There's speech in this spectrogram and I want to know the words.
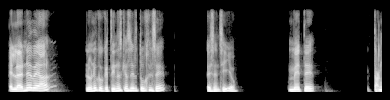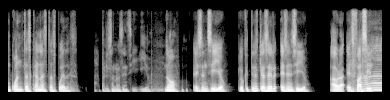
en la NBA, lo único que tienes que hacer tú, GC, es sencillo. Mete tan cuantas canastas puedes. Ah, Pero eso no es sencillo. No, es sencillo. Lo que tienes que hacer es sencillo. Ahora, ¿es fácil? Ah,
